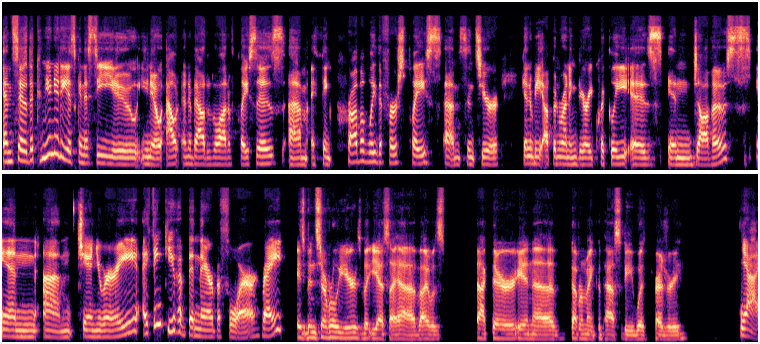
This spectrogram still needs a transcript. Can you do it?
And so the community is going to see you you know out and about at a lot of places. Um, i think probably the first place um, since you're going to be up and running very quickly is in davos in um, january. I think you have been there before right? It's been several years but yes i have. I was back there in a government capacity with Treasury. Yeah.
